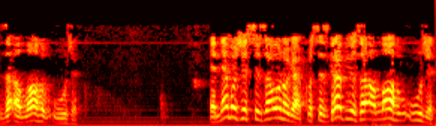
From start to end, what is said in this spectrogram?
za Allahov užet. E ne može se za onoga ko se zgrabio za Allahov užet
